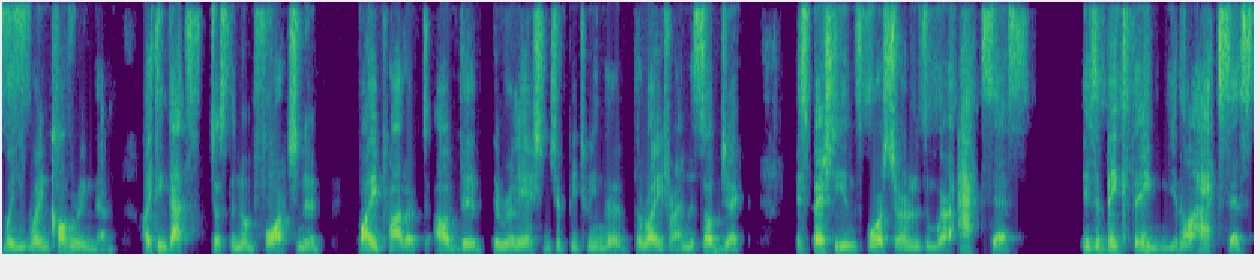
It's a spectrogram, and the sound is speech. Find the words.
when when covering them. I think that's just an unfortunate byproduct of the the relationship between the the writer and the subject, especially in sports journalism where access is a big thing. You know, access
